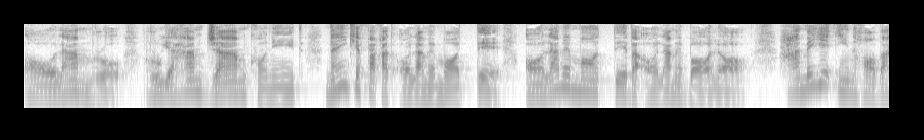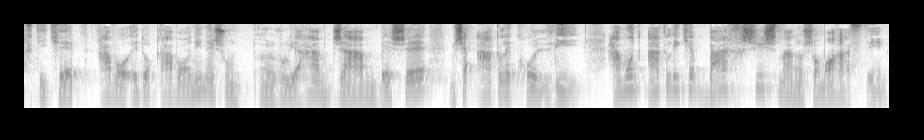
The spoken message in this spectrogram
عالم رو روی هم جمع کنید نه اینکه فقط عالم ماده عالم ماده و عالم بالا. همه اینها وقتی که قواعد و قوانینشون روی هم جمع بشه میشه عقل کلی. همون عقلی که بخشیش من و شما هستیم.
